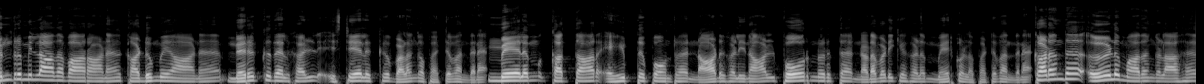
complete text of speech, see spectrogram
என்றுமில்லாதவாறான கடுமையான நெருக்குதல்கள் இஸ்ரேலுக்கு வழங்கப்பட்டு வந்தன. மேலும் கத்தார் எகிப்து போன்ற நாடுகளினால் போர் நிறுத்த நடவடிக்கைகளும் மேற்கொள்ளப்பட்டு வந்தன. கடந்த ஏழு மாதங்களாக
